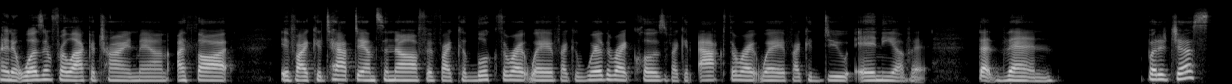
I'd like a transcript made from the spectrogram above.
And it wasn't for lack of trying, man. I thought if I could tap dance enough, if I could look the right way, if I could wear the right clothes, if I could act the right way, if I could do any of it, that then, but it just,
